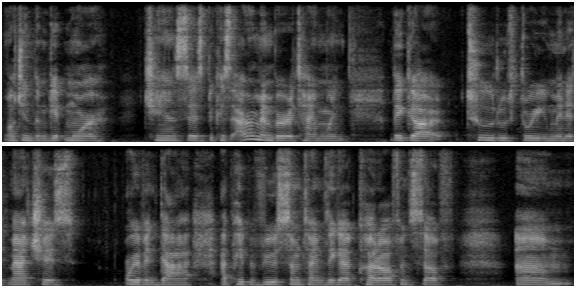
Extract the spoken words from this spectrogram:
watching them get more chances. Because I remember a time when they got two to three minute matches, or even that at pay per views. Sometimes they got cut off and stuff. Um,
